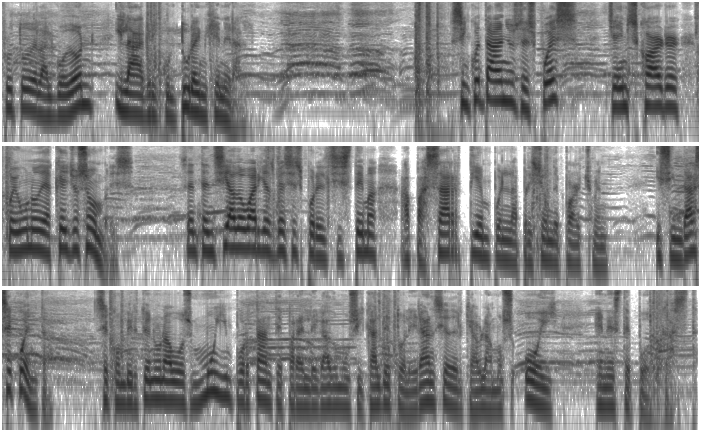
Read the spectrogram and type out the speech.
fruto del algodón y la agricultura en general. 50 años después, James Carter fue uno de aquellos hombres, sentenciado varias veces por el sistema a pasar tiempo en la prisión de Parchment, y sin darse cuenta, se convirtió en una voz muy importante para el legado musical de tolerancia del que hablamos hoy en este podcast.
